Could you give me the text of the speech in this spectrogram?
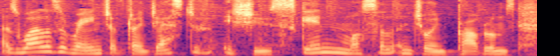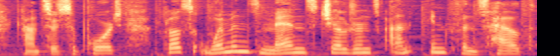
as well as a range of digestive issues, skin, muscle, and joint problems, cancer support, plus women's, men's, children's, and infants' health.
